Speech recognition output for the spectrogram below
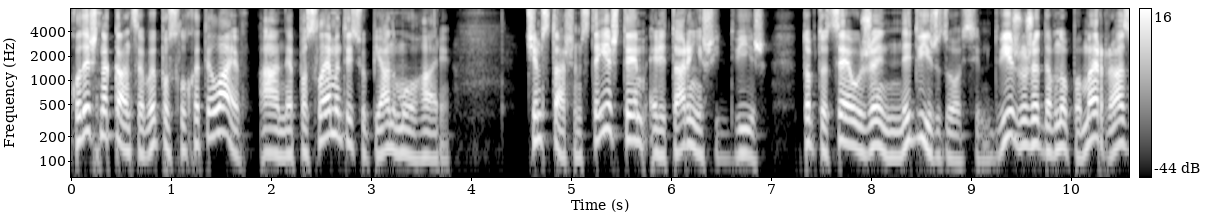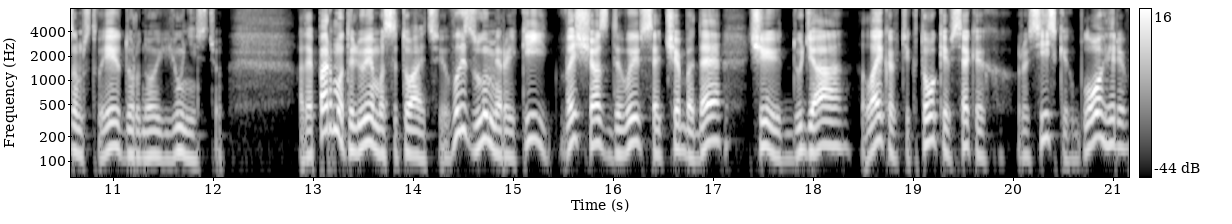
Ходиш на канц, аби послухати лайв, а не послемитись у п'яному угарі. Чим старшим стаєш, тим елітарніший двіж. Тобто це вже не двіж зовсім. Двіж уже давно помер разом з твоєю дурною юністю. А тепер моделюємо ситуацію. Ви зумір, який весь час дивився ЧБД чи Дудя, лайкав Тіктоки, всяких російських блогерів.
